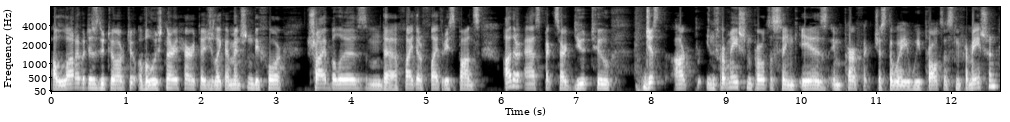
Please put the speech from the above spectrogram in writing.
A lot of it is due to our evolutionary heritage, like I mentioned before, tribalism, the fight or flight response. Other aspects are due to just our information processing is imperfect. Just the way we process information,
